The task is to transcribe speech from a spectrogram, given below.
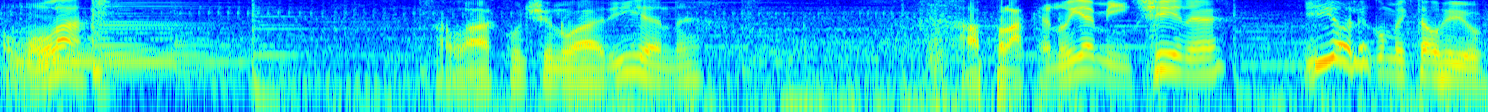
Vamos lá. Ah Lá continuaria, né? A placa não ia mentir, né? Ih, olha como é que tá o rio.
